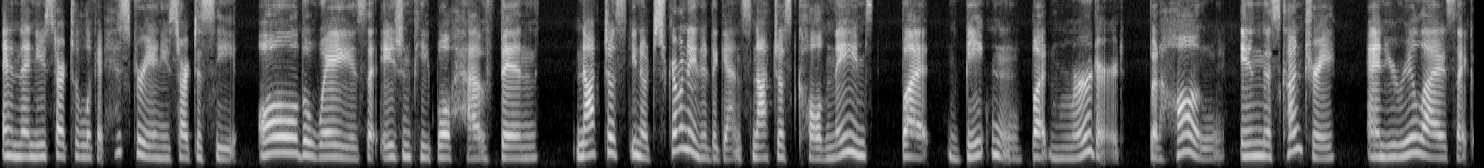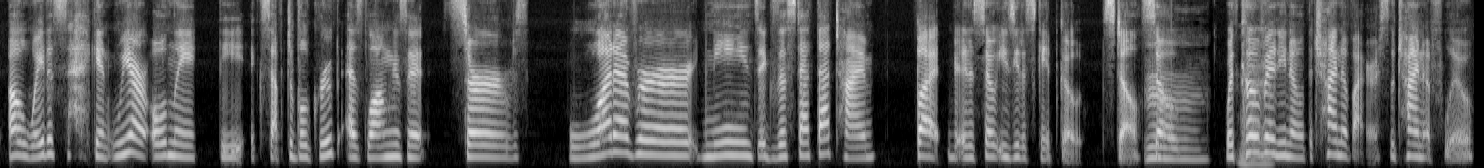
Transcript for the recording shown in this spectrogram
And then you start to look at history and you start to see all the ways that Asian people have been not just, you know, discriminated against, not just called names, but beaten, but murdered, but hung in this country. And you realize, like, oh, wait a second, we are only the acceptable group as long as it serves whatever needs exist at that time. But it is so easy to scapegoat still. So with COVID, you know, the China virus, the China flu,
